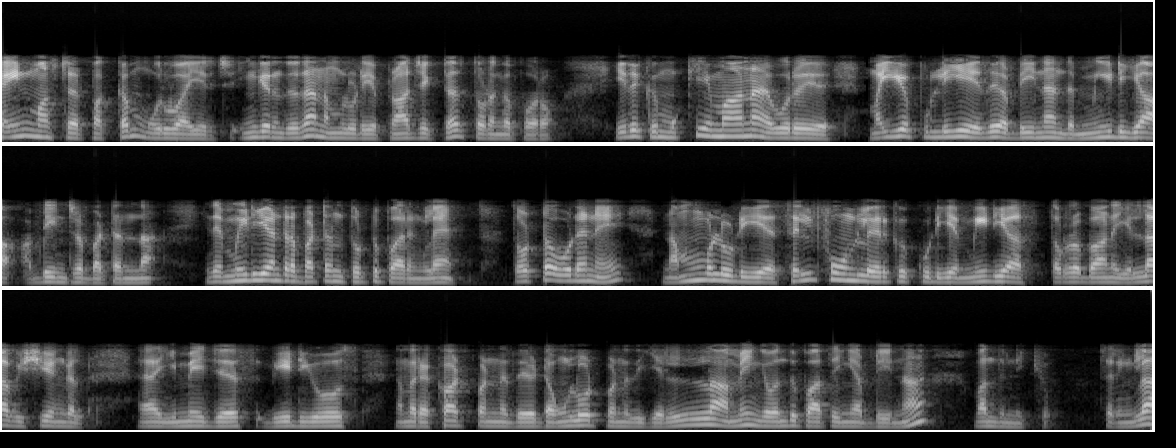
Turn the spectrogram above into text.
கைன் மாஸ்டர் பக்கம் உருவாயிருச்சு. இங்கேருந்து தான் நம்மளுடைய ப்ராஜெக்டை தொடங்க போகிறோம் இதுக்கு முக்கியமான ஒரு மையப்புள்ளியே எது அப்படின்னா இந்த மீடியா அப்படின்ற பட்டன் தான். இந்த மீடியான்ற பட்டன் தொட்டு பாருங்களேன். தொட்ட உடனே நம்மளுடைய செல்ஃபோனில் இருக்கக்கூடிய மீடியாஸ் தொடர்பான எல்லா விஷயங்கள் இமேஜஸ் வீடியோஸ் நம்ம ரெக்கார்ட் பண்ணது டவுன்லோட் பண்ணது எல்லாமே இங்கே வந்து பார்த்தீங்க அப்படின்னா வந்து நிற்கும் சரிங்களா?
